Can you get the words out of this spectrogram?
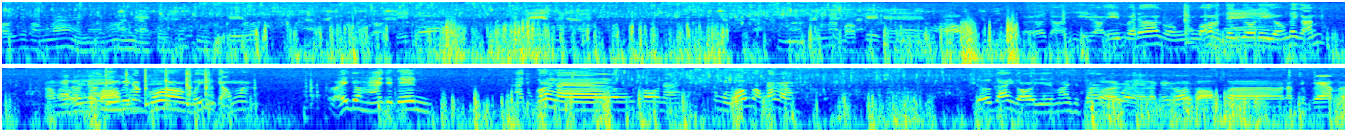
Tôi cái con lá này nó cũng rất nhiều kêu á. Rồi tiền đó Tiền này Nó bọt kia kìa. Trời ơi trời cái gì là im vậy đó còn bỏ hành tinh vô đi rồi không thấy cảnh không Cái nó cái bột cái đất của Mỹ Trọng á. Để cho hai chai tin hai chục gói nè cô nè có 14 con đất à. Đưa cái rồi về mai xịt tay rồi, cái này là cái gói bột uh, 50 gram đó,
